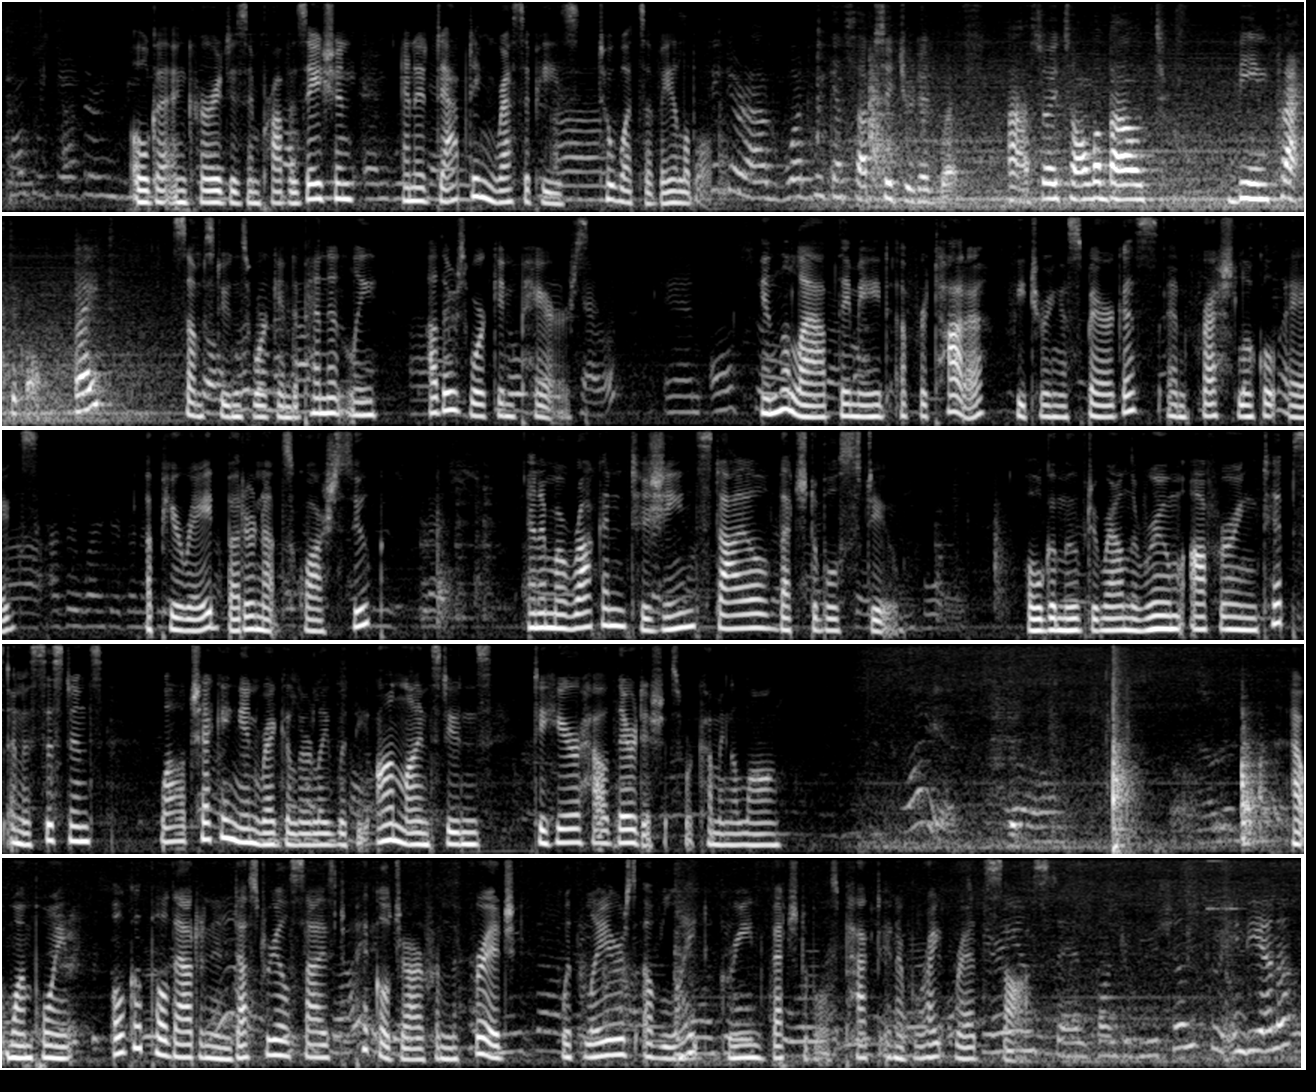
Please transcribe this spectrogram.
Olga encourages improvisation and adapting recipes to what's available. figure out what we can substitute it with. Uh, so it's all about being practical, right? Some students work independently, others work in pairs. In the lab, they made a frittata featuring asparagus and fresh local eggs, a pureed butternut squash soup, and a Moroccan tagine style vegetable stew. Olga moved around the room offering tips and assistance while checking in regularly with the online students to hear how their dishes were coming along. At one point, Olga pulled out an industrial sized pickle jar from the fridge with layers of light green vegetables packed in a bright red sauce. and contribution to Indiana.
